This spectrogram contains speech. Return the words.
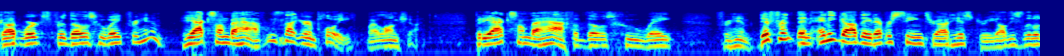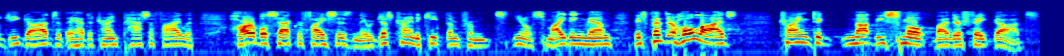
God works for those who wait for Him. He acts on behalf. He's not your employee by a long shot, but He acts on behalf of those who wait for Him. Different than any God they'd ever seen throughout history. All these little G gods that they had to try and pacify with horrible sacrifices, and they were just trying to keep them from, you know, smiting them. They spent their whole lives trying to not be smote by their fake gods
